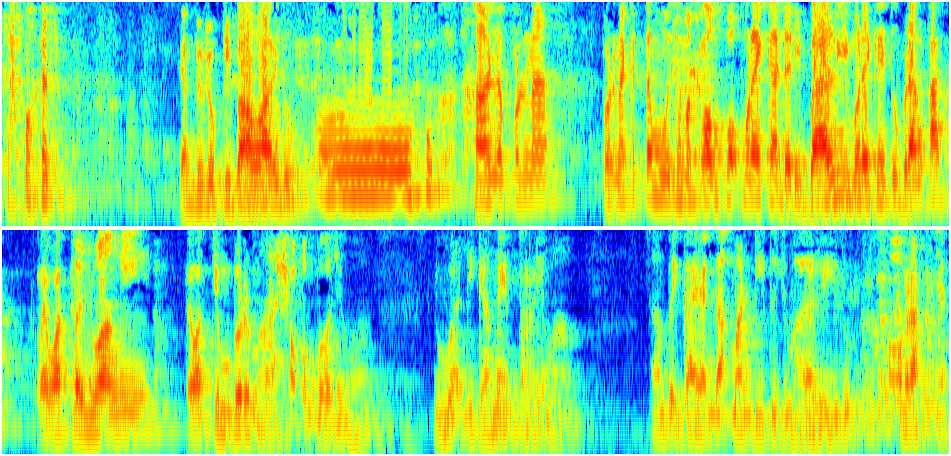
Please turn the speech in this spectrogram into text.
yang duduk di bawah itu. Oh, Hana pernah pernah ketemu sama kelompok mereka dari Bali. Mereka itu berangkat lewat Banyuwangi, lewat Jember. Masya Allah cuma. 2-3 meter ya mah sampai kayak nggak mandi tujuh hari itu orangnya.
